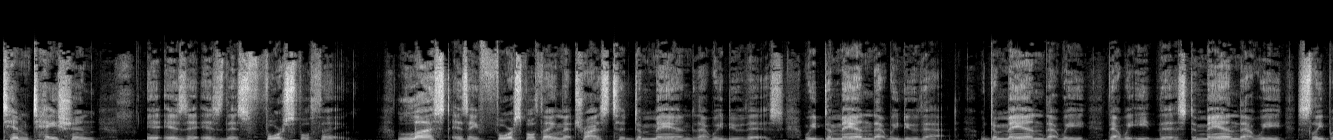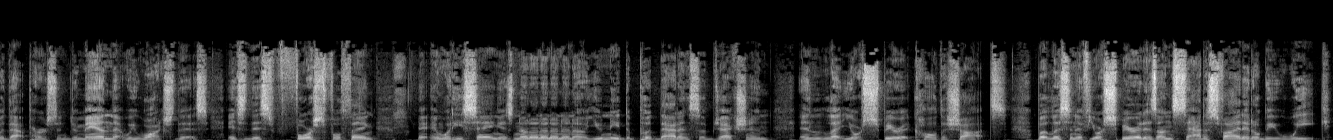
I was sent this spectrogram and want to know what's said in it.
temptation is is this forceful thing. Lust is a forceful thing that tries to demand that we do this. We demand that we do that. Demand that we that we eat this. Demand that we sleep with that person. Demand that we watch this. It's this forceful thing. And what he's saying is, no, no, no, no, no, no. You need to put that in subjection and let your spirit call the shots. But listen, if your spirit is unsatisfied, it'll be weak.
